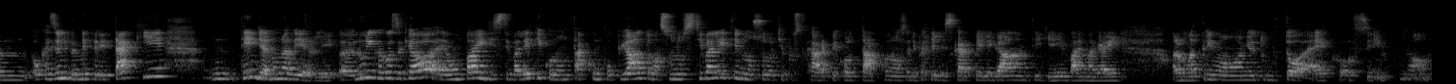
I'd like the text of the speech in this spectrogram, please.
um, occasioni per mettere i tacchi tendi a non averli. Uh, L'unica cosa che ho è un paio di stivaletti con un tacco un po' più alto, ma sono stivaletti, non sono tipo scarpe col tacco, no? Sapete le scarpe eleganti che vai magari al matrimonio e tutto, ecco, sì, no.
